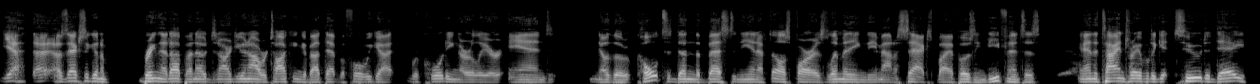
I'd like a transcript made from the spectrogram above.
Yeah, I was actually going to bring that up. I know, Denard, you and I were talking about that before we got recording earlier. And, you know, the Colts had done the best in the NFL as far as limiting the amount of sacks by opposing defenses. And the Titans were able to get two today,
